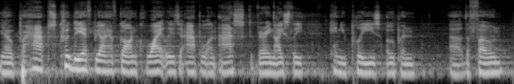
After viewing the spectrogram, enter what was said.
You know, perhaps could the FBI have gone quietly to Apple and asked very nicely, "Can you please open uh, the phone?"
